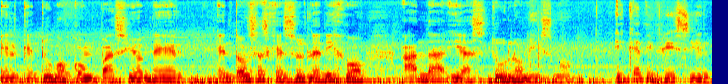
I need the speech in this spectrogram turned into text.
el que tuvo compasión de él. Entonces Jesús le dijo, anda y haz tú lo mismo. Y qué difícil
